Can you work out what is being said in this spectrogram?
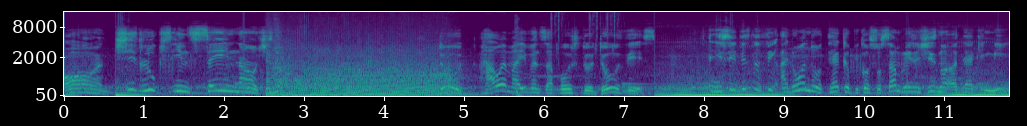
on? She looks insane now. She's not. Dude, how am I even supposed to do this? And you see, this is the thing. I don't want to attack her because for some reason she's not attacking me.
